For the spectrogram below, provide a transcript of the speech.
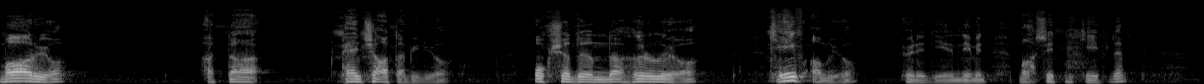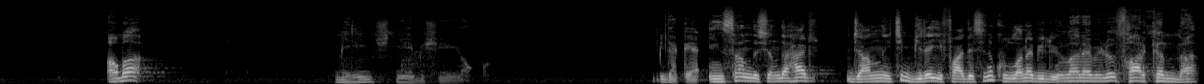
bağırıyor. Hatta pençe atabiliyor. Okşadığında hırlıyor. Keyif alıyor. Öyle diyelim demin bahsettik keyiften. Ama bilinç diye bir şey yok. Bir dakika ya insan dışında her canlı için birey ifadesini kullanabiliyor. kullanabiliyor farkında.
